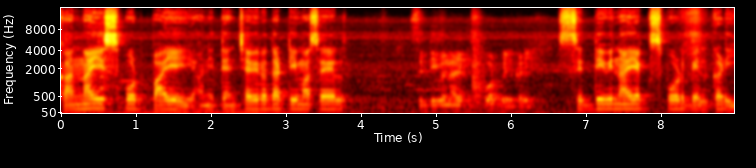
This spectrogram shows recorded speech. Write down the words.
कान्हाई स्पोर्ट पाये. आणि त्यांच्या विरोधात टीम असेल सिद्धिविनायक स्पोर्ट बेलकडी. सिद्धिविनायक स्फोट बेलकडी.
